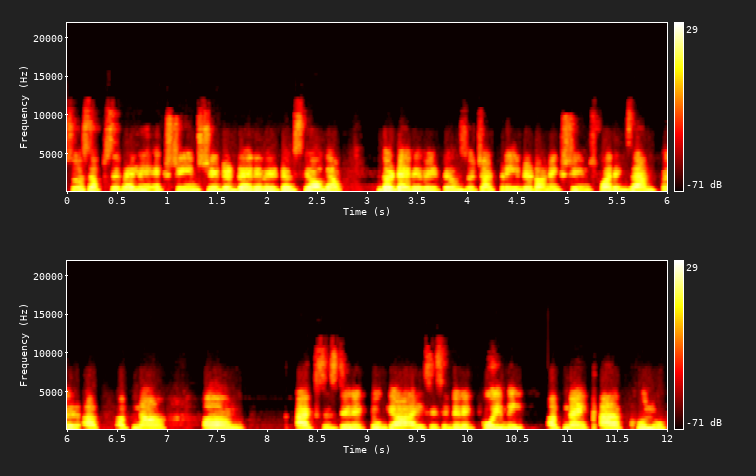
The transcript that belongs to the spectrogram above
so सबसे पहले एक्सचेंज ट्रेडेड डेरिवेटिव क्या हो गया? The derivatives which are traded on exchange. For example, आप अपना एक्सिस um, डायरेक्ट हो गया आईसीसी डायरेक्ट कोई भी अपना एक ऐप खोलो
